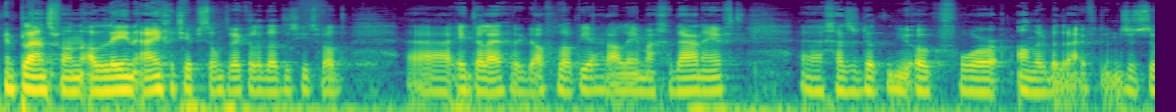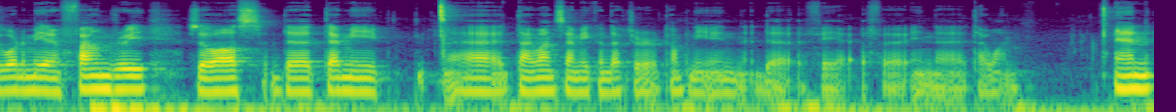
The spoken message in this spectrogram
in plaats van alleen eigen chips te ontwikkelen. Dat is iets wat Intel eigenlijk de afgelopen jaren alleen maar gedaan heeft uh, gaan ze dat nu ook voor andere bedrijven doen. Dus ze worden meer een foundry, zoals de uh, Taiwan Semiconductor Company in, de uh, in Taiwan. En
